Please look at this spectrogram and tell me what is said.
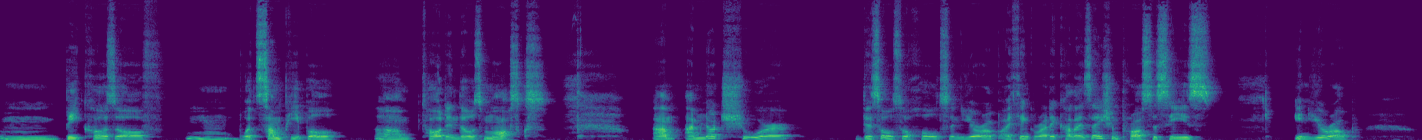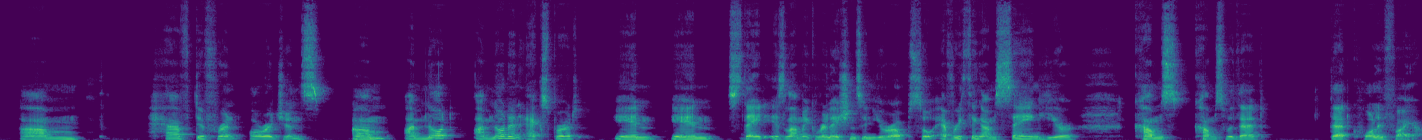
um, because of what some people um, taught in those mosques. Um, I'm not sure this also holds in Europe. I think radicalization processes in Europe um, have different origins. Um, I'm not I'm not an expert in in state Islamic relations in Europe, so everything I'm saying here comes comes with that that qualifier.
